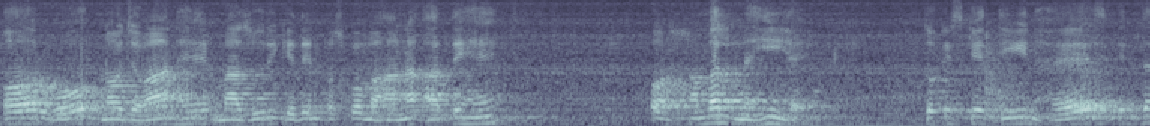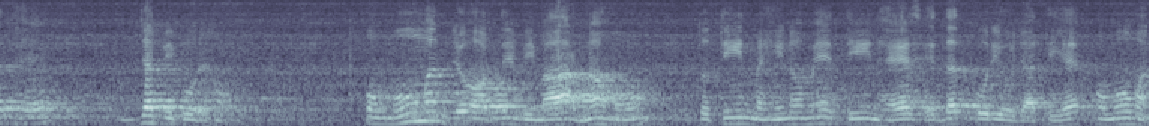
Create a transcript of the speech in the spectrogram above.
اور وہ نوجوان ہے، معذوری کے دن اس کو ماہانہ آتے ہیں اور حمل نہیں ہے۔ تو اس کے تین حیض عدت ہے جب بھی پورے ہوں۔ عموماً جو عورتیں بیمار نہ ہوں، تو تین مہینوں میں تین حیض عدت پوری ہو جاتی ہے، عموماً۔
